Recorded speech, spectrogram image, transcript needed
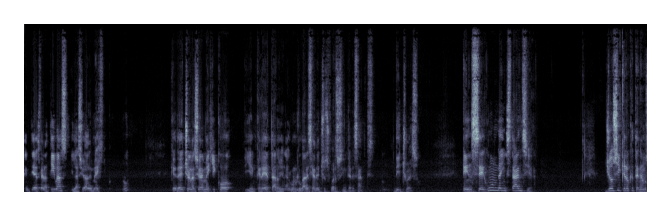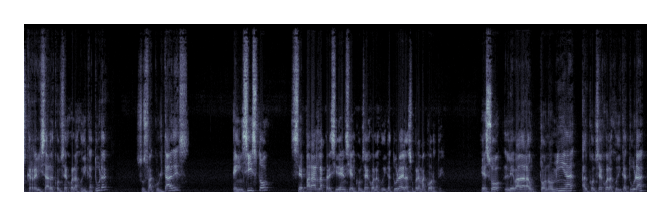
entidades federativas y la Ciudad de México, ¿no? Que de hecho en la Ciudad de México y en Querétaro y en algunos lugares se han hecho esfuerzos interesantes. Dicho eso. En segunda instancia, yo sí creo que tenemos que revisar el Consejo de la Judicatura, sus facultades, e insisto, separar la presidencia del Consejo de la Judicatura de la Suprema Corte. Eso le va a dar autonomía al Consejo de la Judicatura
